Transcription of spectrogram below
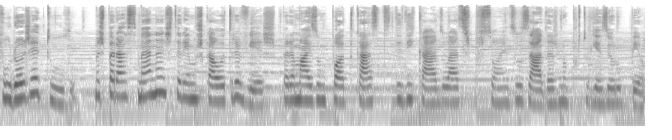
Por hoje é tudo, mas para a semana estaremos cá outra vez para mais um podcast dedicado às expressões usadas no português europeu.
